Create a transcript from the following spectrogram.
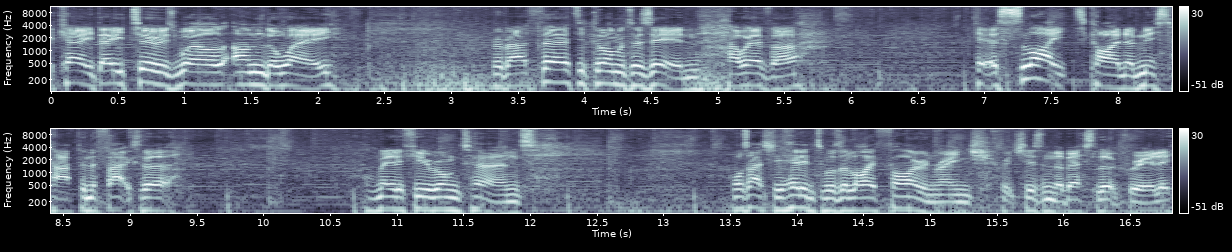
Okay, day two is well underway. We're about 30 kilometers in. However, hit a slight kind of mishap in the fact that I've made a few wrong turns. I was actually heading towards a live firing range, which isn't the best look really.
